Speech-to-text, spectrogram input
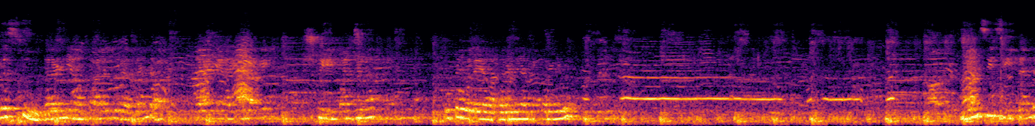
ಗಸ್ತು ಅರಣ್ಯ ಪಾಲಕರ ತಂಡ, ಅರಣ್ಯ ಇಲಾಖೆ ಶ್ರೀ ಮಂಜುನಾಥ್, ಉಪವಲಯ ಅರಣ್ಯಾಧಿಕಾರಿಗಳು ಎನ್ಸಿಸಿ ತಂಡ,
